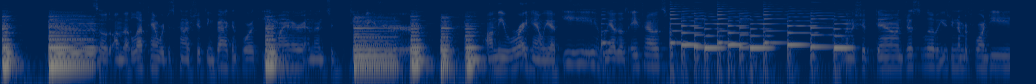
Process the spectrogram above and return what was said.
So on the left hand, we're just kind of shifting back and forth, E minor, and then to D major. On the right hand, we have E, we have those eighth notes. Shift down just a little bit using number four and D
